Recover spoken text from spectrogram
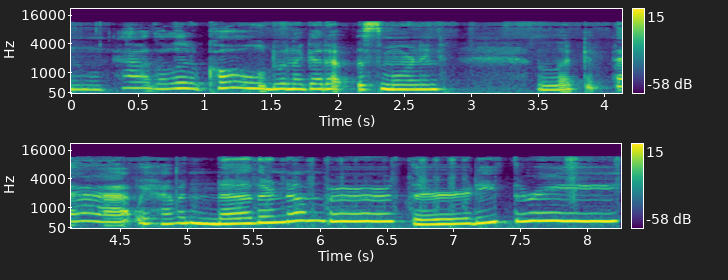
Mm, I was a little cold when I got up this morning. Look at that. We have another number, 33.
